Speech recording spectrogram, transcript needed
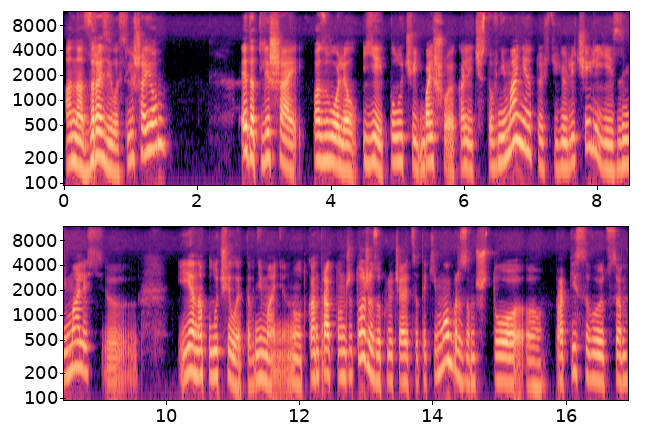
она заразилась лишаем. Этот лишай позволил ей получить большое количество внимания, то есть ее лечили, ей занимались, э, и она получила это внимание. Но вот контракт, он же тоже заключается таким образом, что э, прописываются,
